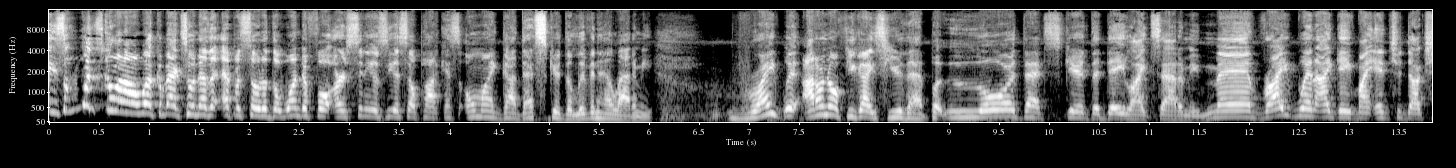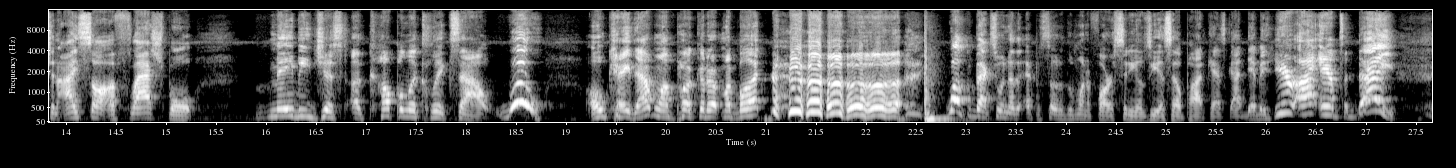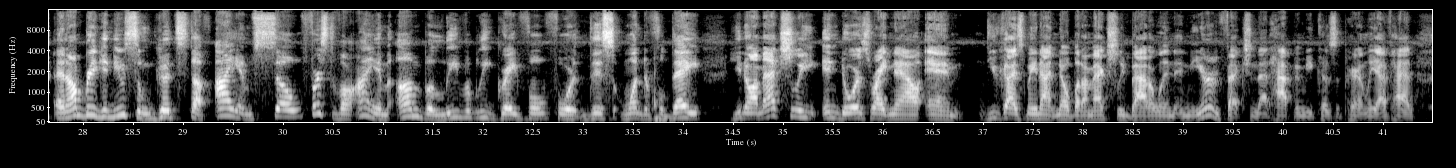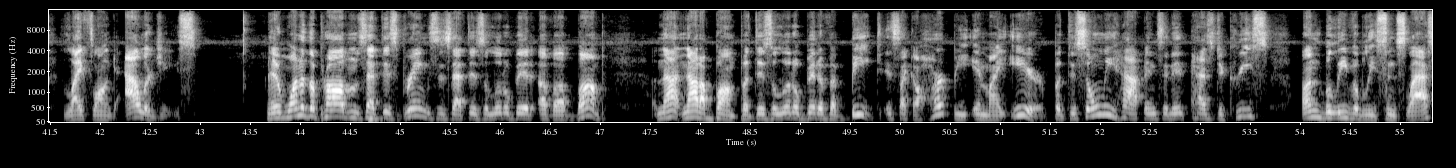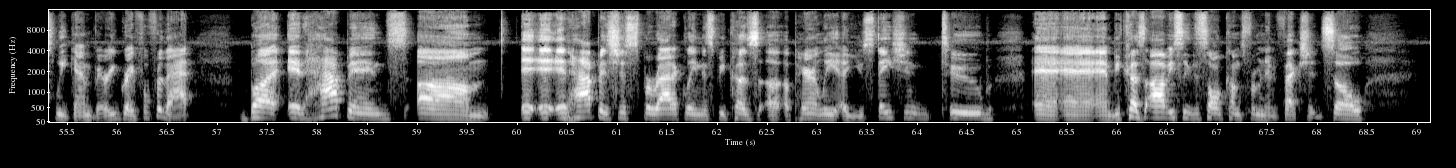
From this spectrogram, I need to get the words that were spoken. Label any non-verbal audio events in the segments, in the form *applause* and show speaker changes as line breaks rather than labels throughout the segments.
guys, what's going on? Welcome back to another episode of the wonderful Arsenio's ESL podcast. Oh my god, that scared the living hell out of me. Right, when, I don't know if you guys hear that, but Lord, that scared the daylights out of me. Man, right when I gave my introduction, I saw a flashbolt, maybe just a couple of clicks out. Woo! Okay, that one puckered up my butt. *laughs* Welcome back to another episode of the Wonderful Arsenio's ESL podcast. God damn it, here I am today and I'm bringing you some good stuff. I am so, first of all, I am unbelievably grateful for this wonderful day. You know, I'm actually indoors right now, and you guys may not know, but I'm actually battling an ear infection that happened because apparently I've had lifelong allergies. And one of the problems that this brings is that there's a little bit of a bump not not a bump, but there's a little bit of a beat. It's like a heartbeat in my ear. But this only happens and it has decreased unbelievably since last weekend. Very grateful for that but it happens um it, it, it, happens just sporadically and it's because uh, apparently a eustachian tube and, and, because obviously this all comes from an infection. So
